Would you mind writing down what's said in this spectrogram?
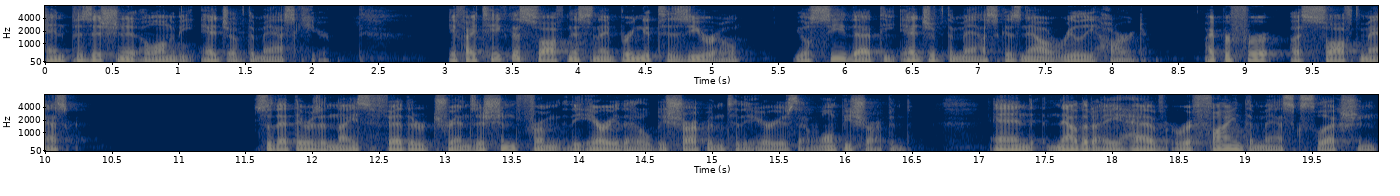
and position it along the edge of the mask here. If I take the softness and I bring it to zero, you'll see that the edge of the mask is now really hard. I prefer a soft mask so that there is a nice feathered transition from the area that will be sharpened to the areas that won't be sharpened. And now that I have refined the mask selection,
